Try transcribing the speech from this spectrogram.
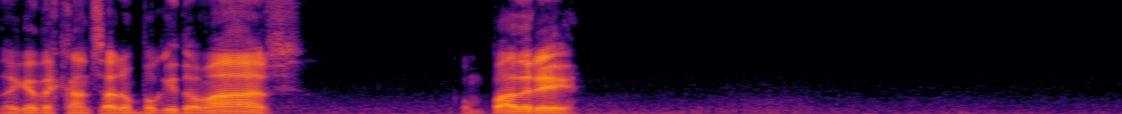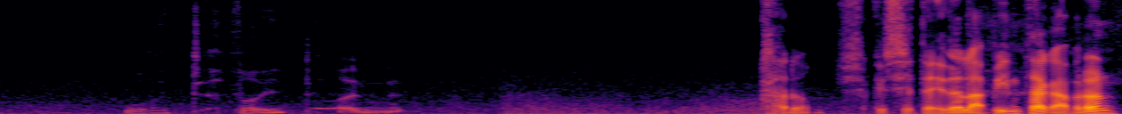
Hay que descansar un poquito más. Compadre. What have I done? Claro, es que se te ha ido la pinza, cabrón.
